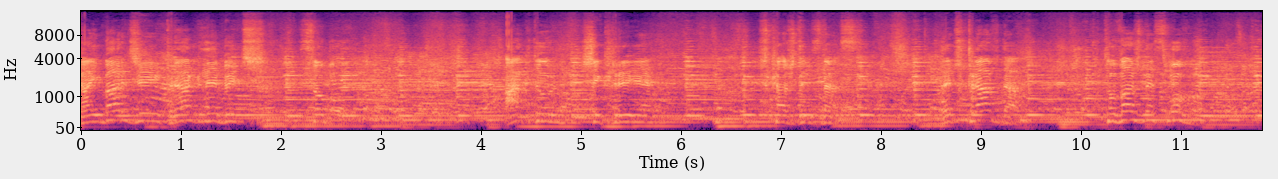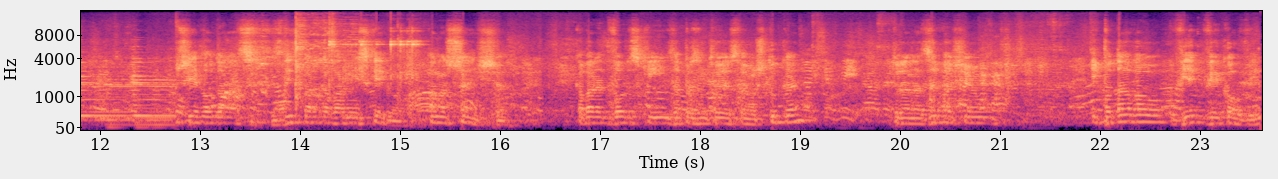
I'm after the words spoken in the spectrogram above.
Najbardziej pragnę być sobą. Aktor się kryje w każdym z nas. Lecz prawda to ważne słowo. Przyjechał do nas z Lidzbarka Warmińskiego. To na szczęście. Kabaret Dworski zaprezentuje swoją sztukę, która nazywa się I podawał wiek wiekowi,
